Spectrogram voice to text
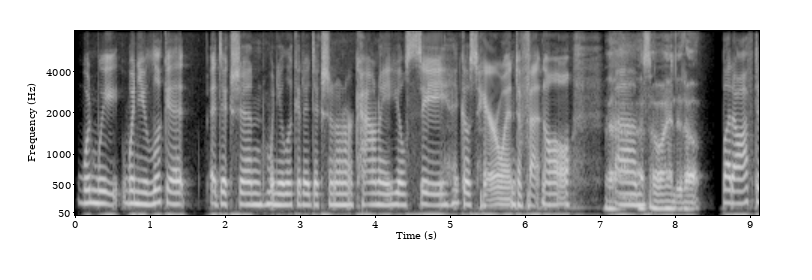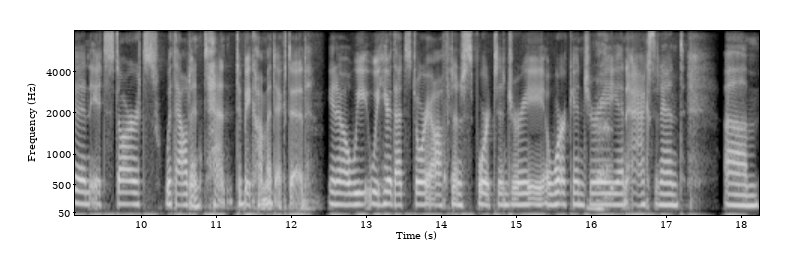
when we when you look at addiction, when you look at addiction in our county, you'll see it goes to heroin, to fentanyl, Yeah, that's how i ended up but often it starts without intent to become addicted. You know, we we hear that story often: a sports injury, a work injury, an accident. Um,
